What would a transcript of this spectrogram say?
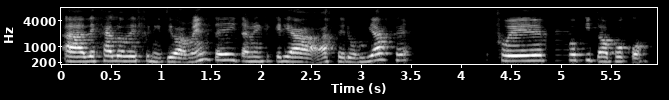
a dejarlo definitivamente y también que quería hacer un viaje. Fue poquito a poco,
